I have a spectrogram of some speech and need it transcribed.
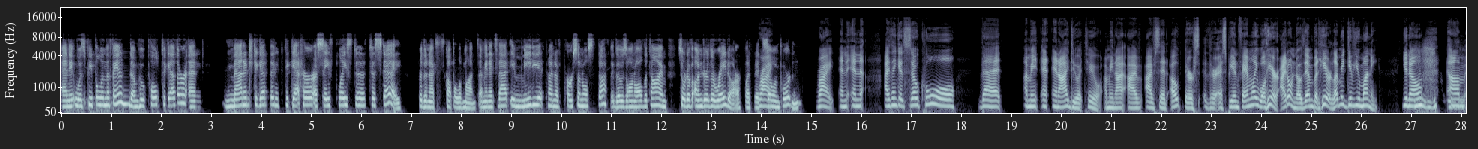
and it was people in the fandom who pulled together and managed to get them to get her a safe place to to stay for the next couple of months. I mean, it's that immediate kind of personal stuff that goes on all the time, sort of under the radar, but it's Right. so important. Right. And and I think it's so cool that I mean and, and I do it too. I mean I, I've I've said, Oh, there's their SPN family. Well here, I don't know them, but here, let me give you money. You know? um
